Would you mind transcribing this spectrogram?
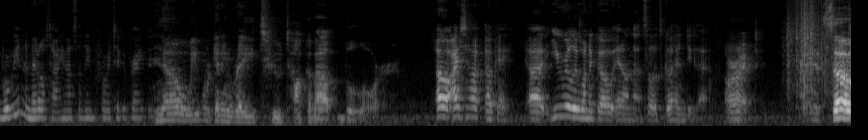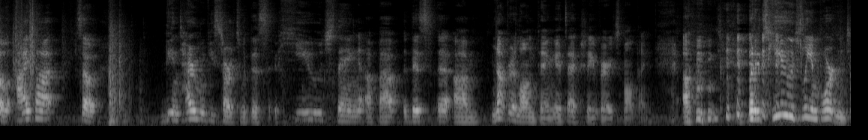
Were we in the middle of talking about something before we took a break? No, we were getting ready to talk about the lore. Oh, I saw. Okay, uh, you really want to go in on that, so let's go ahead and do that. All right. So I thought so. the entire movie starts with this huge thing about this uh, um, not very long thing. It's actually a very small thing, um, but it's hugely important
